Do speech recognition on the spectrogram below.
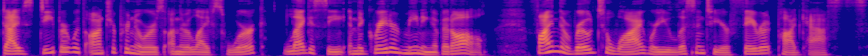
dives deeper with entrepreneurs on their life's work, legacy, and the greater meaning of it all. Find the Road to Why where you listen to your favorite podcasts.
